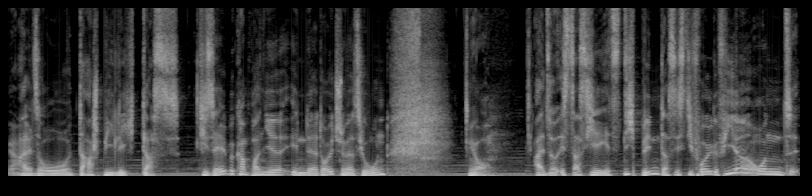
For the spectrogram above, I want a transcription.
Also da spiele ich das dieselbe Kampagne in der deutschen Version. Ja, also ist das hier jetzt nicht blind, das ist die Folge 4 und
